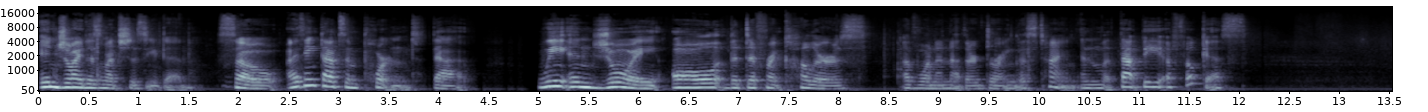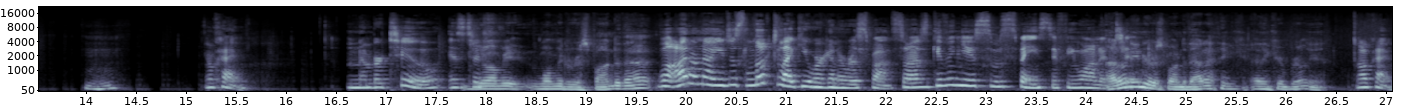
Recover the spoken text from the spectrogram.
enjoy it as much as you did. So I think that's important that we enjoy all the different colors of one another during this time and let that be a focus. hmm Okay. Number two is Do to. you want me want me to respond to that? well, I don't know. You just looked like you were going to respond. So I was giving you some space if you wanted to. I don't to. need to respond to that. I think I think you're brilliant. Okay.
